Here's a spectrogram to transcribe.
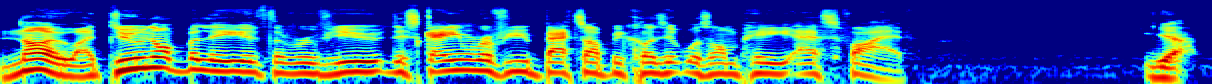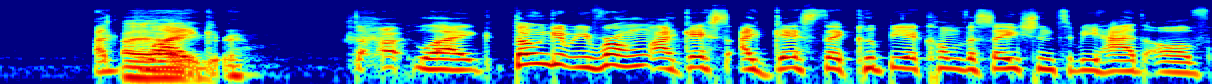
no, I do not believe the review, this game review better because it was on PS5. Yeah, I, I, I like, agree. uh, like don't get me wrong i guess i guess there could be a conversation to be had of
